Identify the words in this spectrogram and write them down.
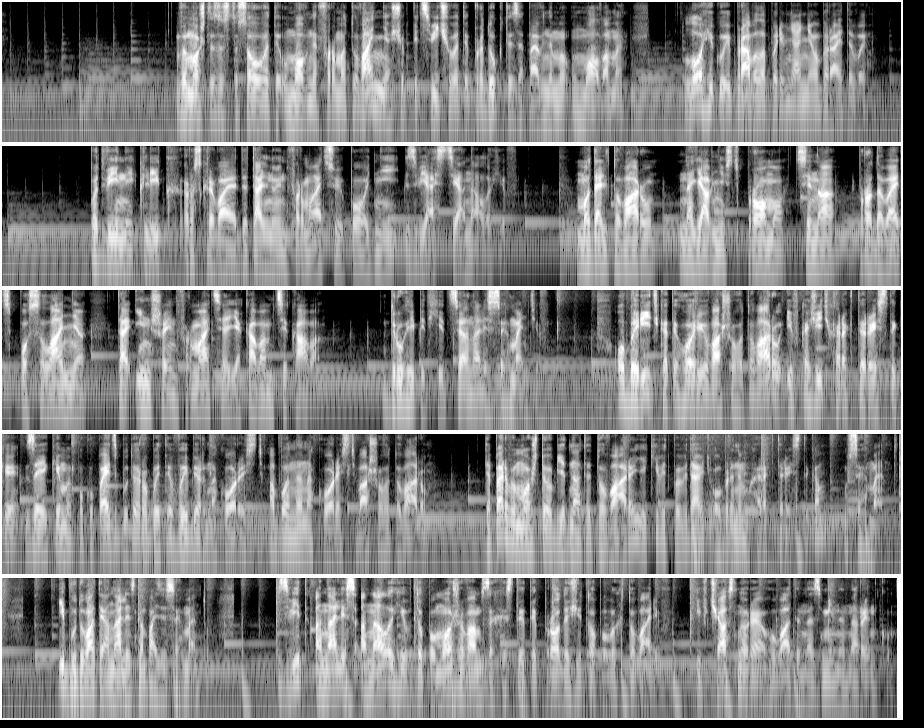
Ви можете застосовувати умовне форматування, щоб підсвічувати продукти за певними умовами. Логіку і правила порівняння обирайте ви. Подвійний клік розкриває детальну інформацію по одній зв'язці аналогів. Модель товару, наявність промо, ціна, продавець, посилання та інша інформація, яка вам цікава. Другий підхід це аналіз сегментів. Оберіть категорію вашого товару і вкажіть характеристики, за якими покупець буде робити вибір на користь або не на користь вашого товару. Тепер ви можете об'єднати товари, які відповідають обраним характеристикам, у сегмент, і будувати аналіз на базі сегменту. Звіт аналіз аналогів допоможе вам захистити продажі топових товарів і вчасно реагувати на зміни на ринку.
